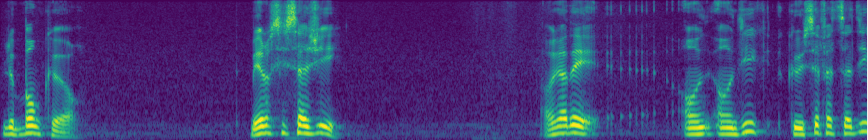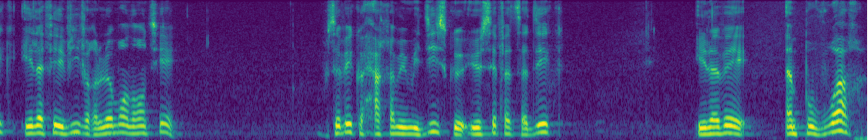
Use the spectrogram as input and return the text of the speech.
le bon cœur. Mais lorsqu'il s'agit, regardez, on, dit que Youssef Hatzadik, il a fait vivre le monde entier. Vous savez que Hakamim disent que Youssef Hatzadik, il avait un pouvoir,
